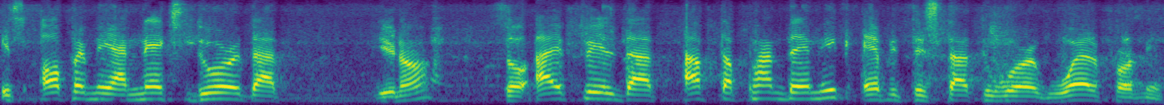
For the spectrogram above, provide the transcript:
it's opened me a next door that, you know, so I feel that after pandemic, everything start to work well for me.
